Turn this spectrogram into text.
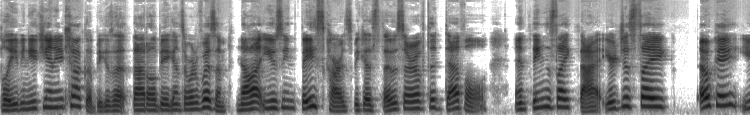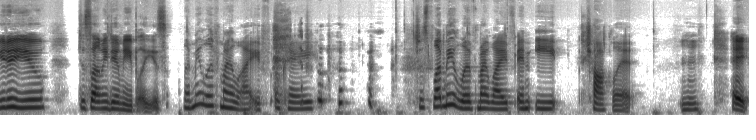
believing you can't eat chocolate because that, that'll be against the word of wisdom. Not using face cards because those are of the devil. And things like that. You're just like okay you do you. Just let me do me please. Let me live my life, okay? Just let me live my life and eat chocolate. Mm-hmm. hey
